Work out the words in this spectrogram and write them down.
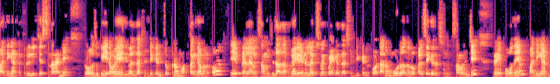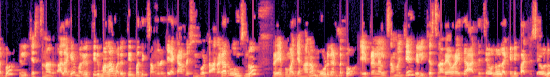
పది గంటలకు రిలీజ్ చేస్తున్నారండి. రోజుకు ఇరవై ఐదు వేల దర్శన టికెట్లు చొప్పున మొత్తంగా మనకు ఏప్రిల్ నెలకు సంబంధించి దాదాపుగా ఏడు లక్షలకు పైగా దర్శన టికెట్ల కోటాను మూడు వందల రూపాయల సెక్యూరిటీ సంబంధించి రేపు ఉదయం పది గంటలకు రిలీజ్ చేస్తున్నారు. అలాగే మరియు తిరుమల మరియు తిరుపతికి సంబంధించి అకామిడేషన్ కోట అనగా రూమ్స్ను రేపు మధ్యాహ్నం మూడు గంటలకు ఏప్రిల్ నెలకు సంబంధించి రిలీజ్ చేస్తున్నారు. ఎవరైతే ఆద్య సేవలు లక్కీ డిపాజిట్ సేవలు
